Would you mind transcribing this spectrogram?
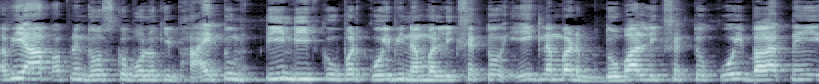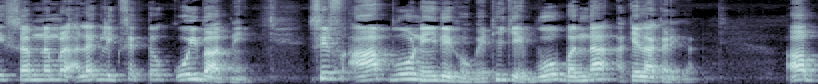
अभी आप अपने दोस्त को बोलो कि भाई, तुम तीन डिजिट के ऊपर कोई भी नंबर लिख सकते हो, एक नंबर दो बार लिख सकते हो, कोई बात नहीं, सब नंबर अलग लिख सकते हो, कोई बात नहीं। सिर्फ़ आप वो नहीं देखोगे, ठीक है? वो बंदा अकेला करेगा। अब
